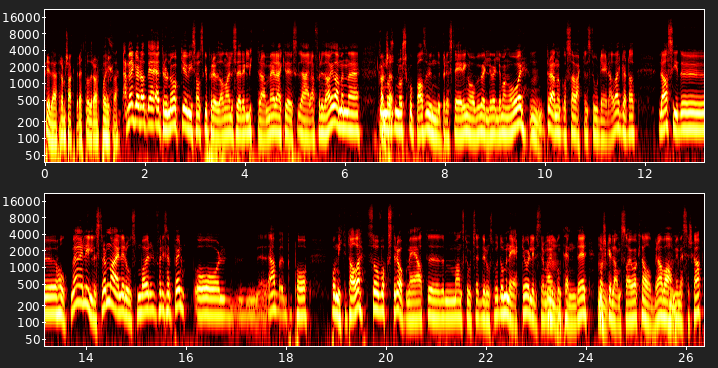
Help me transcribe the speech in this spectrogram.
finner jeg fram sjakkbrettet og drar på hytta. Ja, men det er klart at jeg, jeg tror nok eh, Hvis man skulle prøvd å analysere litt mer, det er ikke det vi er her for i dag, da, men eh, norsk, norsk fotballs underprestering over veldig veldig mange år Mm. tror jeg nok også har vært en stor del av det. Det er klart at La oss si du holdt med Lillestrøm da, eller Rosenborg f.eks., og ja, på, på 90-tallet så vokste det opp med at uh, man stort sett Rosenborg dominerte jo, Lillestrøm var en contender, norske landslag var knallbra, var med i mesterskap.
